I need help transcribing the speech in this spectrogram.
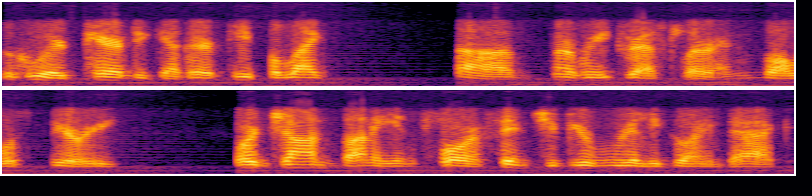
who are paired together, people like uh, Marie Dressler and Wallace Beery, or John Bunny and Flora Finch, if you're really going back.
